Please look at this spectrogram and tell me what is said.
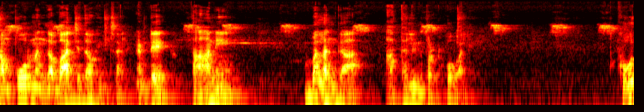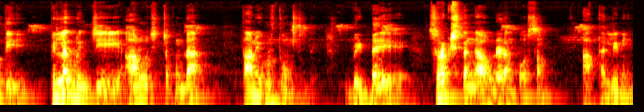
సంపూర్ణంగా బాధ్యత వహించాలి. అంటే తానే బలంగా ఆ తల్లిని పట్టుకోవాలి. కోతి పిల్ల గురించి ఆలోచించకుండా తాను ఎగురుతూ ఉంటుంది. బిడ్డే సురక్షితంగా ఉండడం కోసం ఆ తల్లిని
